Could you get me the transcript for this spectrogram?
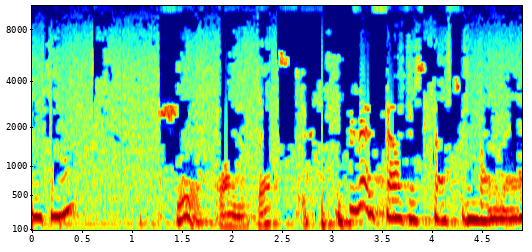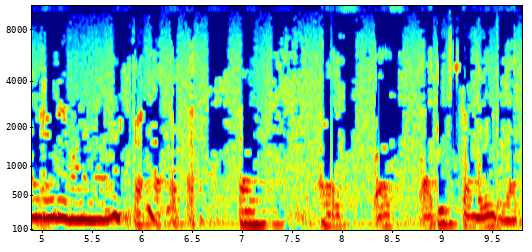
and film? Sure. Um, that's a selfish question, by the way. I really want to know. um, I, I, I did stumble into that,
